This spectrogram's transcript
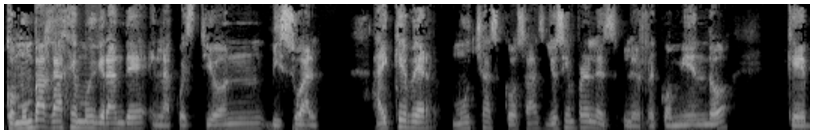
como un bagaje muy grande en la cuestión visual. Hay que ver muchas cosas. Yo siempre les, les recomiendo que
